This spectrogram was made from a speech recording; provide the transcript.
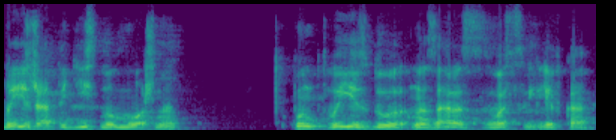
Виїжджати дійсно можна. Пункт виїзду на зараз Васильівка,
